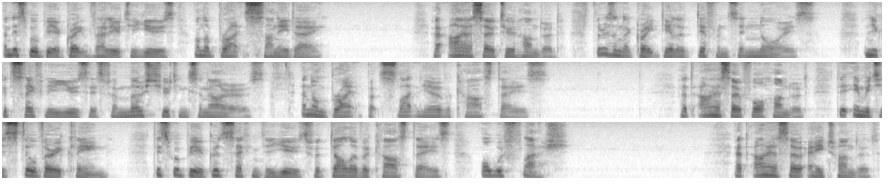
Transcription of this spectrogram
and this will be a great value to use on a bright sunny day. At ISO 200 there isn't a great deal of difference in noise and you could safely use this for most shooting scenarios and on bright but slightly overcast days. At ISO 400 the image is still very clean. This would be a good setting to use for dull overcast days or with flash. At ISO 800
